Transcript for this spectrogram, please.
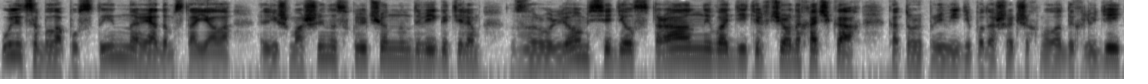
Улица была пустынна, рядом стояла лишь машина с включенным двигателем. За рулем сидел странный водитель в черных очках, который при виде подошедших молодых людей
